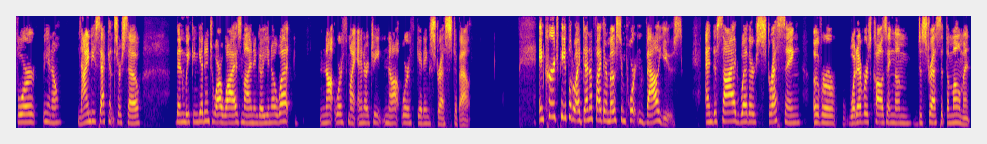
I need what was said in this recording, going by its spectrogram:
for, you know, 90 seconds or so, then we can get into our wise mind and go, you know what? Not worth my energy, not worth getting stressed about. Encourage people to identify their most important values and decide whether stressing over whatever's causing them distress at the moment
